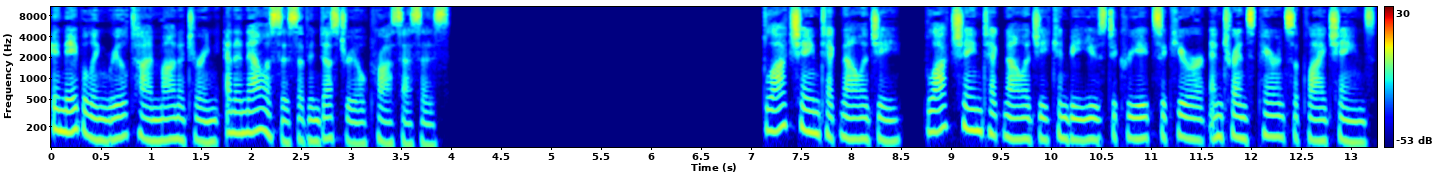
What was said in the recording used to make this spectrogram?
enabling real time monitoring and analysis of industrial processes. Blockchain technology Blockchain technology can be used to create secure and transparent supply chains,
